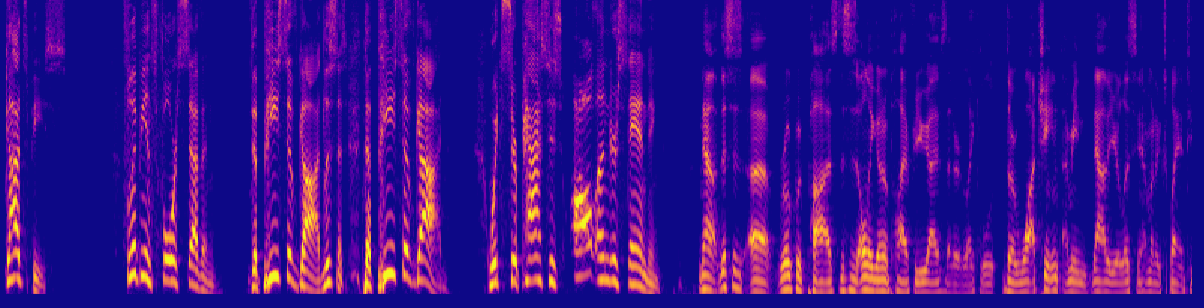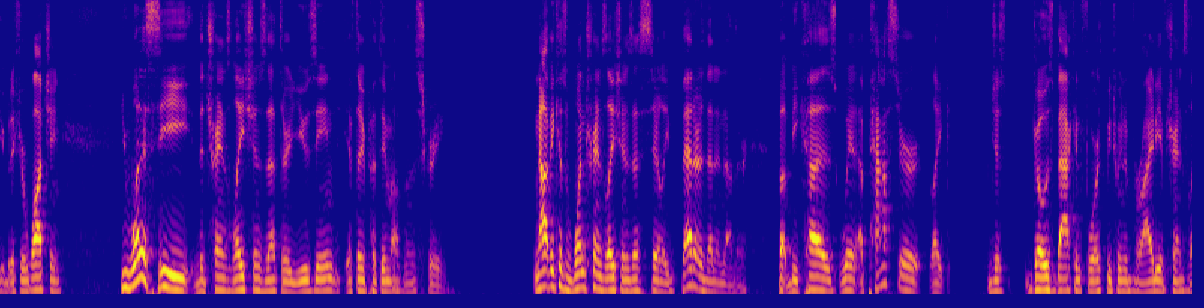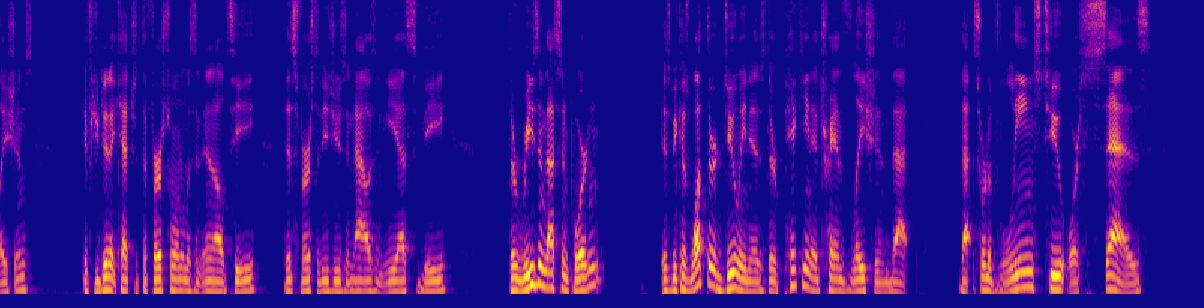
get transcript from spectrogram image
God's peace. Philippians 4 7, the peace of God, listen to this, the peace of God, which surpasses all understanding now, this is a real quick pause. This is only going to apply for you guys that are like they're watching. I mean, now that you're listening, I'm going to explain it to you. But if you're watching, you want to see the translations that they're using if they put them up on the screen. Not because one translation is necessarily better than another, but because when a pastor like just goes back and forth between a variety of translations, if you didn't catch it, the first one was an NLT. This verse that he's using now is an ESV the reason that's important is because what they're doing is they're picking a translation that that sort of leans to or says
